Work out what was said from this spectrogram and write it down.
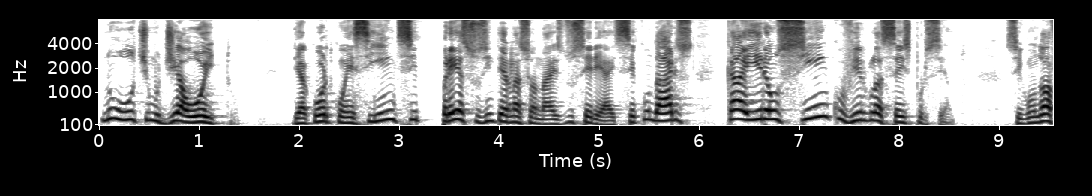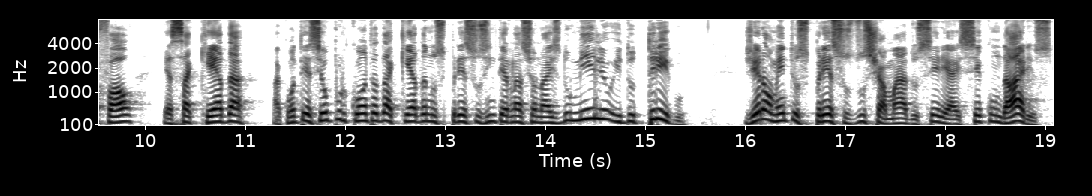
no último dia 8. De acordo com esse índice, preços internacionais dos cereais secundários caíram 5,6%. Segundo a FAO, essa queda aconteceu por conta da queda nos preços internacionais do milho e do trigo. Geralmente, os preços dos chamados cereais secundários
